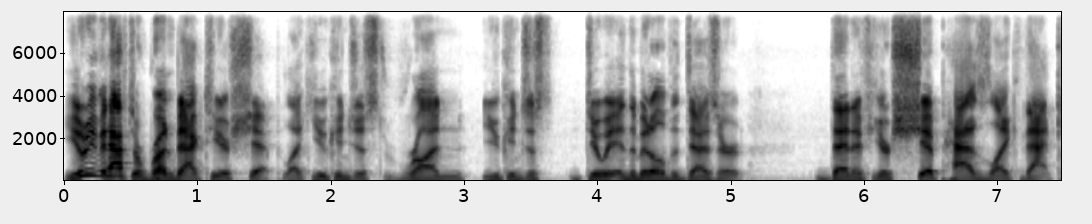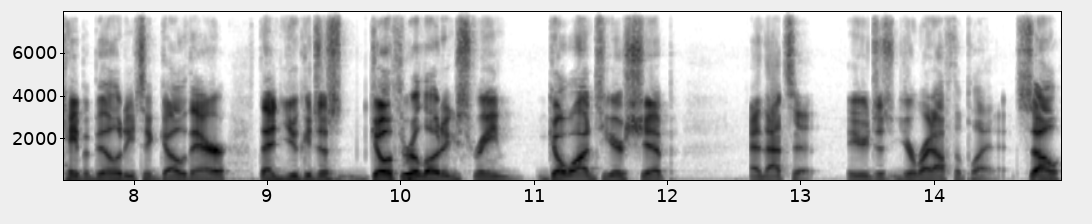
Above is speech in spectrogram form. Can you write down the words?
you don't even have to run back to your ship. Like you can just run, you can just do it in the middle of the desert. Then if your ship has like that capability to go there, then you could just go through a loading screen, go onto your ship, and that's it. You're just you're right off the planet. So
